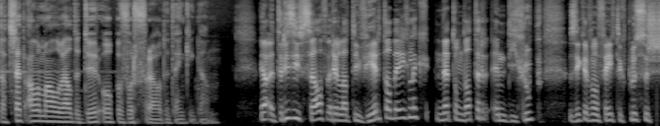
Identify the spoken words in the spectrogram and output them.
Dat zet allemaal wel de deur open voor fraude, denk ik dan. Ja, het RISIF zelf relativeert dat eigenlijk. Net omdat er in die groep, zeker van 50-plussers,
